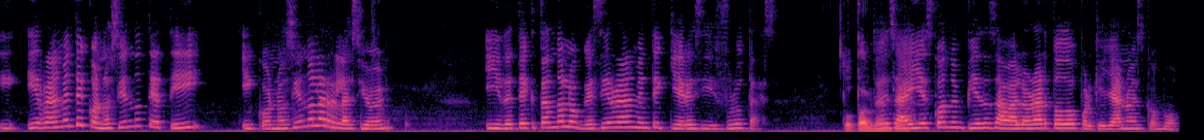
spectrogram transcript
y, y realmente conociéndote a ti y conociendo la relación y detectando lo que sí realmente quieres y disfrutas. Totalmente. Entonces ahí es cuando empiezas a valorar todo porque ya no es como,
